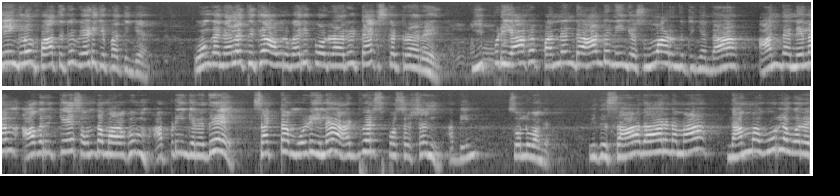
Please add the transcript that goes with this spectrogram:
நீங்களும் பார்த்துட்டு வேடிக்கை பார்த்தீங்க. உங்கள் நிலத்துக்கு அவர் வரி போடுறாரு டேக்ஸ் கட்டுறாரு. இப்படியாக பன்னெண்டு ஆண்டு நீங்கள் சும்மா இருந்துட்டீங்கன்னா அந்த நிலம் அவருக்கே சொந்தமாகும் அப்படிங்கிறது சட்ட மொழியில் அட்வர்ஸ் பொசஷன் அப்படின்னு சொல்லுவாங்க. இது சாதாரணமாக நம்ம ஊரில் ஒரு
